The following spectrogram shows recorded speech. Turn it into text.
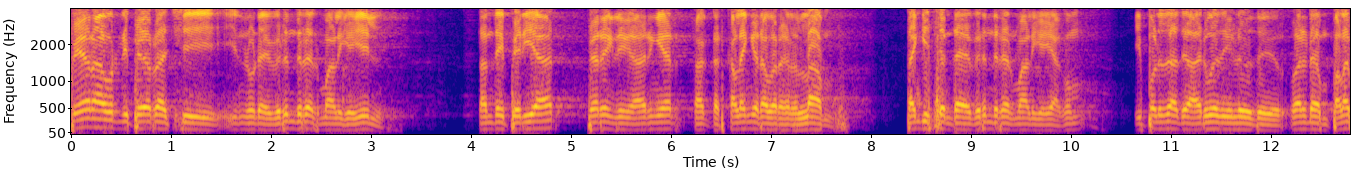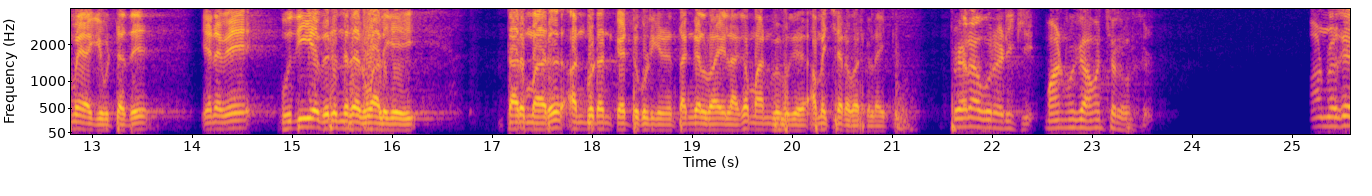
பேராவூரணி பேராட்சியினுடைய விருந்தினர் மாளிகையில் தந்தை பெரியார் பேரறிஞர் அறிஞர் டாக்டர் கலைஞர் அவர்கள் எல்லாம் தங்கி சென்ற விருந்தினர் மாளிகையாகும். இப்பொழுது அது அறுபது எழுபது வருடம் பழமையாகிவிட்டது. எனவே புதிய விருந்தினர் மாளிகை தருமாறு அன்புடன் கேட்டுக்கொள்கிறேன். தங்கள் வாயிலாக மாண்புமிகு அமைச்சர் அவர்களை. பேராவூர் அடிக்கி மாண்புமிகு அமைச்சர் அவர்கள். மாண்புமிகு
